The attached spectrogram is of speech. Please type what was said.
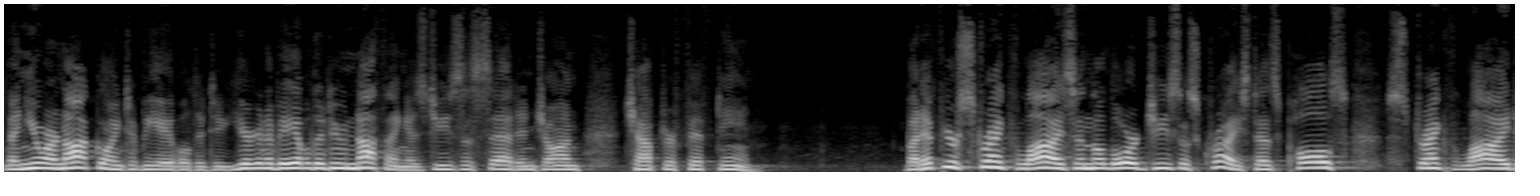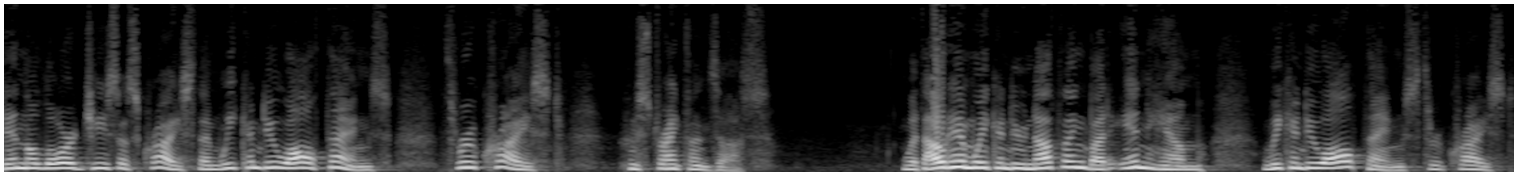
then you are not going to be able to do. You're going to be able to do nothing, as Jesus said in John chapter 15. But if your strength lies in the Lord Jesus Christ, as Paul's strength lied in the Lord Jesus Christ, then we can do all things through Christ who strengthens us. Without him, we can do nothing, but in him, we can do all things through Christ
